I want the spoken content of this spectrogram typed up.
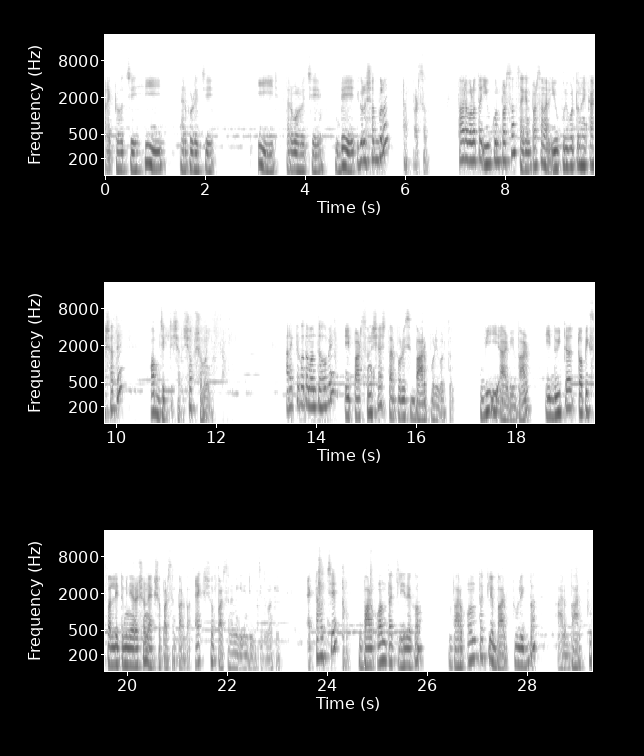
আরেকটা হচ্ছে হি তারপর হচ্ছে ইট তারপর হচ্ছে দে এগুলো সবগুলোই থার্ড পার্সন তাহলে বলো তো ইউ কোন পার্সন সেকেন্ড পার্সন আর ইউ পরিবর্তন হয় কার সাথে? অবজেক্টের সাথে সব সময় আরেকটা কথা মানতে হবে, এই পার্সন শেষ, তারপর হচ্ছে বার পরিবর্তন। ভিই আর বি বার এই দুইটা টপিকস পারলে তুমি ন্যারেশন একশো পার্সেন্ট পারবা। একশো পার্সেন্ট আমি গ্যারেন্টি দিচ্ছি তোমাকে। একটা হচ্ছে বার্ব অন থাকলে, দেখো বার্ব অন থাকলে বার্ব টু লিখবা, আর বার্ব টু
